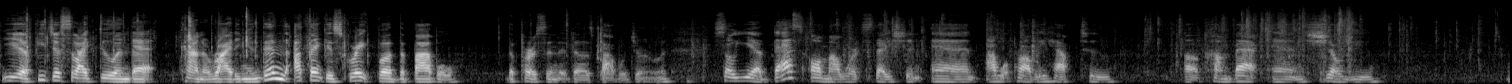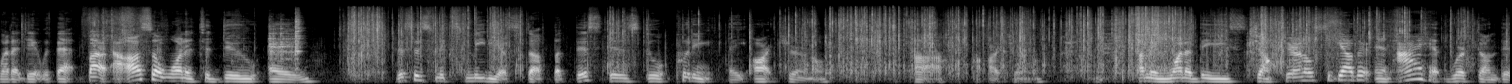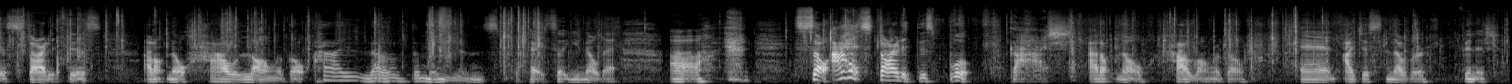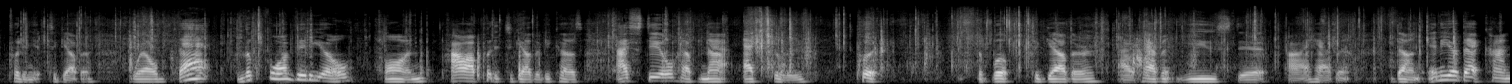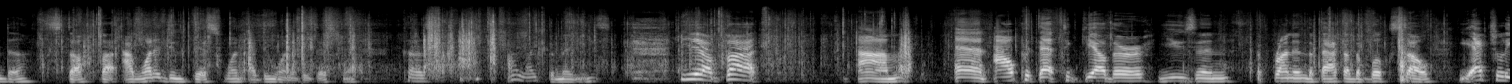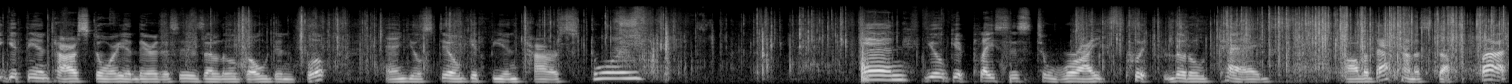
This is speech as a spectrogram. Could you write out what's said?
yeah, if you just like doing that kind of writing. And then I think it's great for the Bible, the person that does Bible journaling. So yeah, that's on my workstation. And I will probably have to uh, come back and show you what I did with that. But I also wanted to do a, this is mixed media stuff, but this is do, putting a art journal uh, art journal. I mean, one of these junk journals together. And I had worked on this, started this, I don't know how long ago. I love the Minions. Okay, so you know that. Uh, so I had started this book, gosh, I don't know how long ago. And I just never finished putting it together. Well, that, look for a video on how I put it together because I still have not actually put the book together. I haven't used it. I haven't done any of that kind of stuff. But I want to do this one. I do want to do this one because I like the minions. Yeah, but, um, and I'll put that together using the front and the back of the book. So you actually get the entire story in there. This is a little golden book. And you'll still get the entire story and you'll get places to write, put little tags, all of that kind of stuff. But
